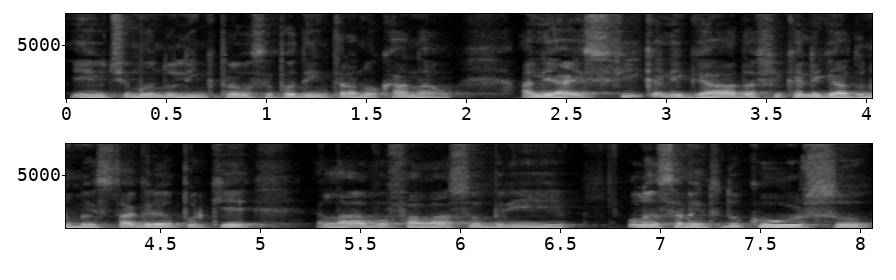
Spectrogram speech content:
e eu te mando o link para você poder entrar no canal. Aliás, fica ligado, fica ligado no meu Instagram, porque lá eu vou falar sobre o lançamento do curso.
